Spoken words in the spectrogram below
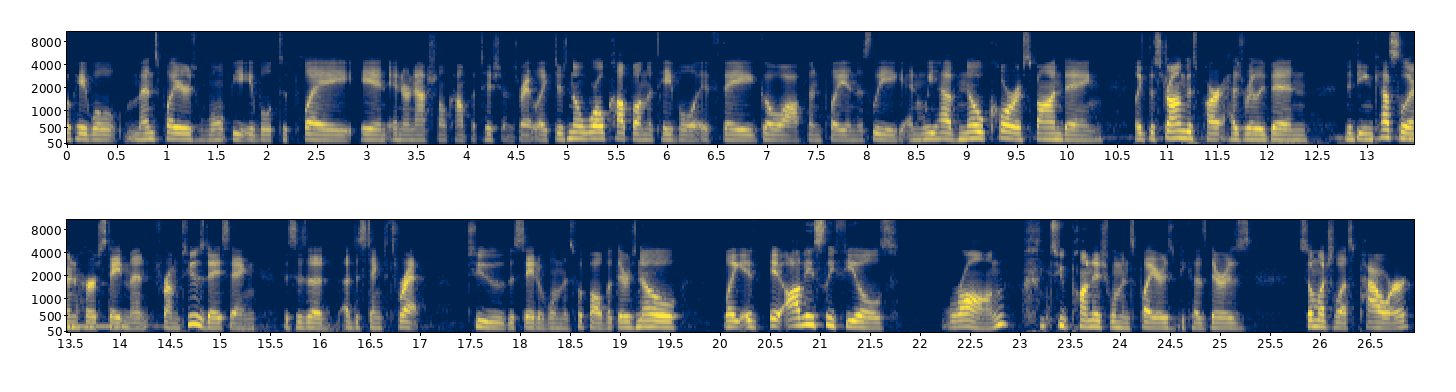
okay, well, men's players won't be able to play in international competitions, right? Like, there's no World Cup on the table if they go off and play in this league. And we have no corresponding like the strongest part has really been Nadine Kessler in her statement from Tuesday saying this is a, a distinct threat to the state of women's football. But there's no, like, it, it obviously feels wrong to punish women's players because there is so much less power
